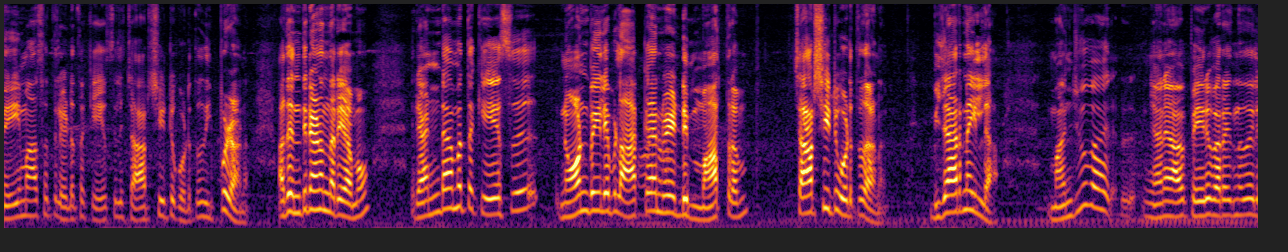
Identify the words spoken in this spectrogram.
മെയ് മാസത്തിലെടുത്ത കേസിൽ ചാർജ് ഷീറ്റ് കൊടുത്തത് ഇപ്പോഴാണ്. അതെന്തിനാണെന്നറിയാമോ രണ്ടാമത്തെ കേസ് നോൺ വെയിലബിൾ ആക്കാൻ വേണ്ടി മാത്രം ചാർജ് ഷീറ്റ് കൊടുത്തതാണ്. വിചാരണയില്ല. മഞ്ജു ഞാൻ ആ പേര് പറയുന്നതിൽ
